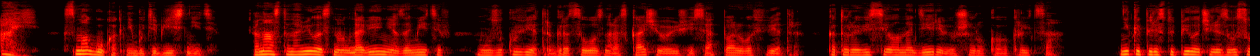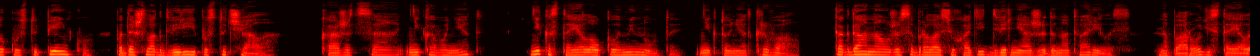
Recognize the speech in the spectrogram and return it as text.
Ай, смогу как-нибудь объяснить». Она остановилась на мгновение, заметив музыку ветра, грациозно раскачивающейся от порывов ветра, которая висела на дереве у широкого крыльца. Ника переступила через высокую ступеньку, подошла к двери и постучала. Кажется, никого нет. Ника стояла около минуты, никто не открывал. Когда она уже собралась уходить, дверь неожиданно отворилась. На пороге стояла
